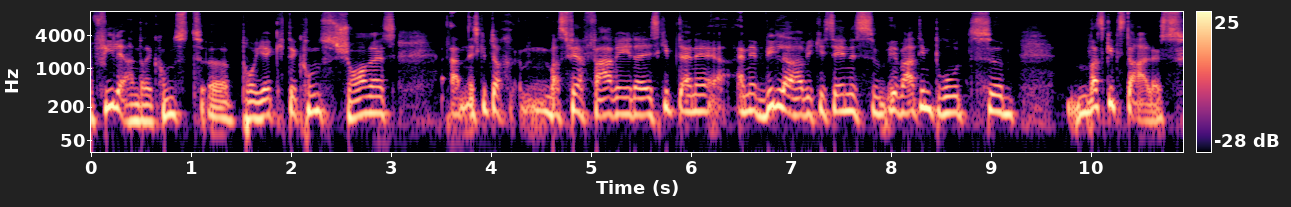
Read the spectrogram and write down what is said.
viele andere Kunstprojekte, äh, Kunstgenres. Ähm, es gibt auch was für Fahrräder, es gibt eine, eine Villa, habe ich gesehen, es, ihr wart im Brut. Ähm, was gibt es da alles?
